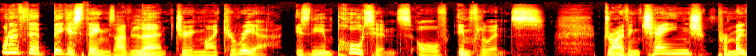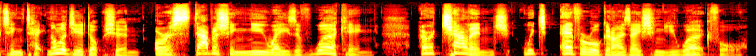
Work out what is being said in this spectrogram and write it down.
One of the biggest things I've learnt during my career is the importance of influence. Driving change, promoting technology adoption, or establishing new ways of working are a challenge, whichever organisation you work for.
